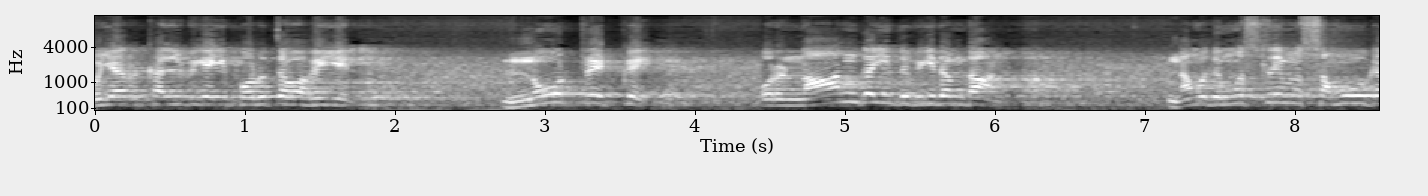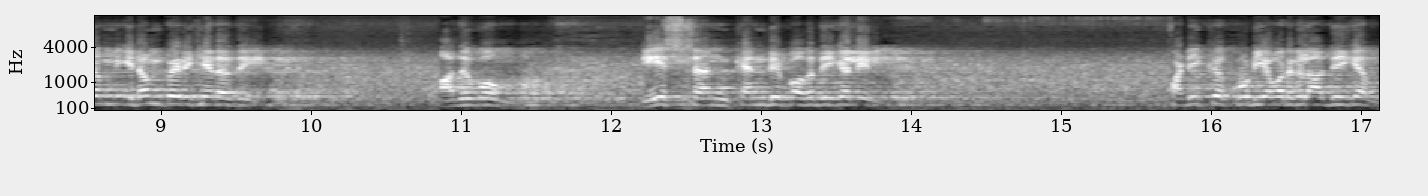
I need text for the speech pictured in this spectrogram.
உயர் கல்வியை பொறுத்த வகையில் நூற்றிற்கு ஒரு நான்கைந்து வீதம்தான் நமது முஸ்லிம் சமூகம் இடம்பெறுகிறது. அதுவும் ஈஸ்டர்ன் கண்டி பகுதிகளில் படிக்கக்கூடியவர்கள் அதிகம்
